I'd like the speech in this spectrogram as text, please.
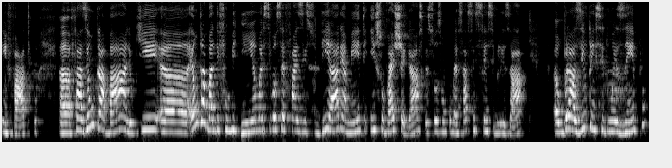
enfático, uh, fazer um trabalho que uh, é um trabalho de formiguinha, mas se você faz isso diariamente, isso vai chegar, as pessoas vão começar a se sensibilizar. Uh, o Brasil tem sido um exemplo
